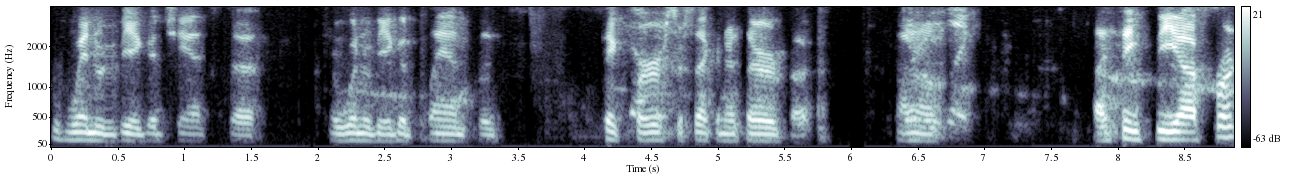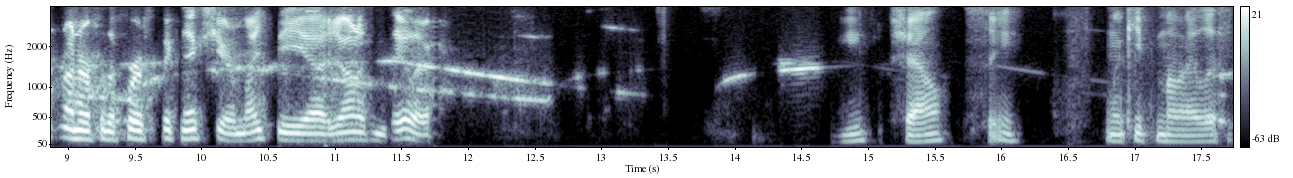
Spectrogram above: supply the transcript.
when would be a good chance to, or when would be a good plan to pick first or second or third. But I don't know. I think the uh, front runner for the first pick next year might be uh, Jonathan Taylor. We shall see. I'm gonna keep him on my list.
